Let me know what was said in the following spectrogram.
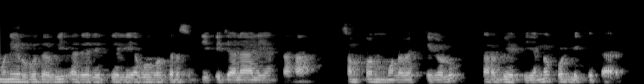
ಮುನೀರ್ ಹುದವಿ, ಅದೇ ರೀತಿಯಲ್ಲಿ ಅಬೂಬಕರ್ ಸಿದ್ದಿಕಿ ಜಲಾಲಿ ಅಂತಹ ಸಂಪನ್ಮೂಲ ವ್ಯಕ್ತಿಗಳು ತರಬೇತಿಯನ್ನು ಕೊಡ್ಲಿಕ್ಕಿದ್ದಾರೆ.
